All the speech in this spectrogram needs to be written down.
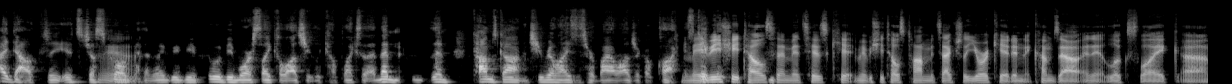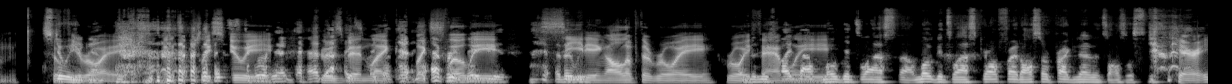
I doubt it's just yeah. screwed with it it would, be, it would be more psychologically complex than that. and then then tom's gone and she realizes her biological clock maybe ticking. she tells him it's his kid maybe she tells tom it's actually your kid and it comes out and it looks like um Sophie Stewy Roy. it's actually Stewy, Stewy who's been like like slowly seeding we, all of the Roy Roy family. Logan's last uh, Logan's last girlfriend also pregnant. It's also Stewy. Kerry.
